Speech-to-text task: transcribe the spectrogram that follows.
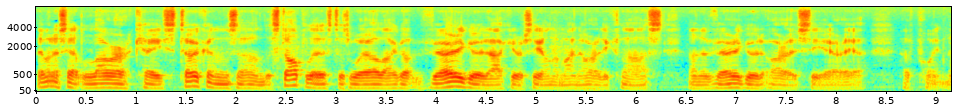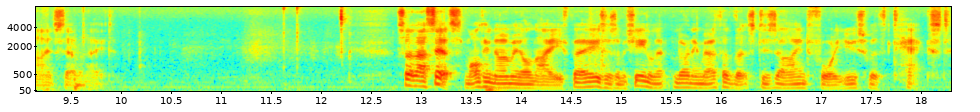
Then when I set lowercase tokens on the stop list as well, I got very good accuracy on the minority class and a very good ROC area of 0.978. So that's it. Multinomial naive Bayes is a machine learning method that's designed for use with text.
